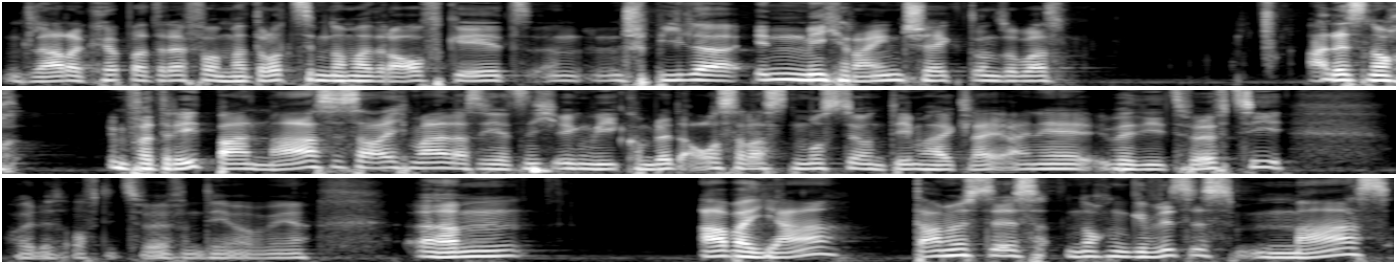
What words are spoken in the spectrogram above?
ein klarer Körpertreffer und man trotzdem nochmal drauf geht, ein, ein Spieler in mich reincheckt und sowas. Alles noch im vertretbaren Maße, sage ich mal, dass ich jetzt nicht irgendwie komplett ausrasten musste und dem halt gleich eine über die 12 ziehe. Heute ist oft die 12 ein Thema bei mir. Ähm, aber ja, da müsste es noch ein gewisses Maß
